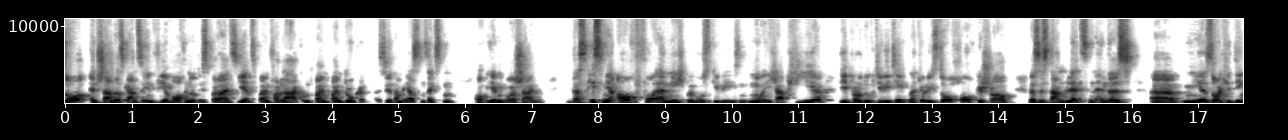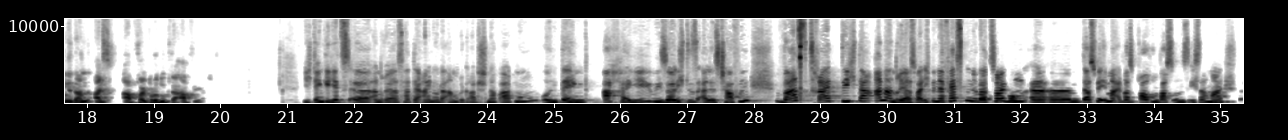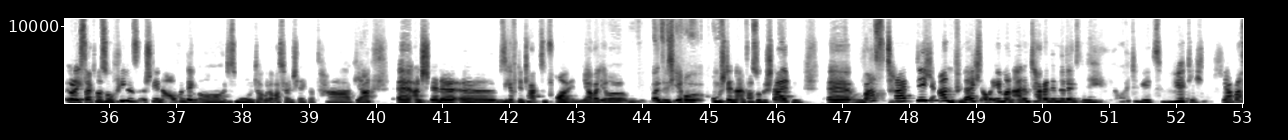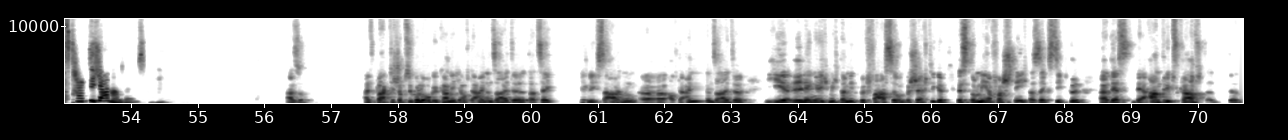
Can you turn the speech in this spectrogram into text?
so, entstand das Ganze in vier Wochen und ist bereits jetzt beim Verlag und beim, beim Drucken. Es wird am 1.6. auch irgendwo erscheinen. Das ist mir auch vorher nicht bewusst gewesen. Nur ich habe hier die Produktivität natürlich so hochgeschraubt, dass es dann letzten Endes äh, mir solche Dinge dann als Abfallprodukte abwehrt. Ich denke jetzt, äh, Andreas, hat der eine oder andere gerade Schnappatmung und denkt, ach herrje, wie soll ich das alles schaffen? Was treibt dich da an, Andreas? Weil ich bin der festen Überzeugung, äh, äh, dass wir immer etwas brauchen, was uns, ich sag mal, oder ich sag's mal so, viele stehen auf und denken, oh, heute ist Montag oder was für ein schlechter Tag, ja, äh, anstelle äh, sich auf den Tag zu freuen, ja, weil ihre, weil sie sich ihre Umstände einfach so gestalten. Äh, was treibt dich an? Vielleicht auch eben an einem Tag, an dem du denkst, nee, heute geht's wirklich nicht. Ja, was treibt dich an, Andreas? Mhm. Also, als praktischer Psychologe kann ich auf der einen Seite tatsächlich sagen, äh, auf der einen Seite, je länger ich mich damit befasse und beschäftige, desto mehr verstehe ich, dass sechs Siebtel äh, des, der Antriebskraft äh,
